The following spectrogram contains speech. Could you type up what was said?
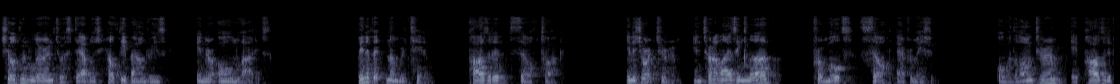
children learn to establish healthy boundaries in their own lives. Benefit number 10 positive self talk. In the short term, internalizing love promotes self affirmation. Over the long term, a positive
